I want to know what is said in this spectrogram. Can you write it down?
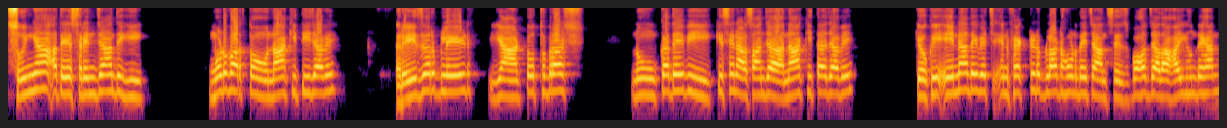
ਸੂਈਆਂ ਅਤੇ ਸਰਿੰਜਾਂ ਦੀ ਮੁੜ ਵਰਤੋਂ ਨਾ ਕੀਤੀ ਜਾਵੇ। ਰੇਜ਼ਰ ਬਲੇਡ ਜਾਂ ਟੁੱਥਬ੍ਰਸ਼ ਨੂੰ ਕਦੇ ਵੀ ਕਿਸੇ ਨਾਲ ਸਾਂਝਾ ਨਾ ਕੀਤਾ ਜਾਵੇ। ਕਿਉਂਕਿ ਇਹਨਾਂ ਦੇ ਵਿੱਚ ਇਨਫੈਕਟਡ ਬਲੱਡ ਹੋਣ ਦੇ ਚਾਂਸਸ ਬਹੁਤ ਜ਼ਿਆਦਾ ਹਾਈ ਹੁੰਦੇ ਹਨ।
